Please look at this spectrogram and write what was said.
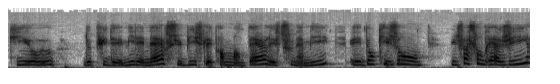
qui, euh, depuis des millénaires, subissent les tremblements de terre, les tsunamis. Et donc, ils ont une façon de réagir.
